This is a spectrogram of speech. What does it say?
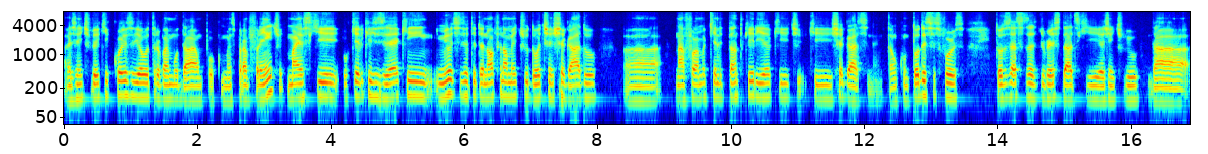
A gente vê que coisa e outra vai mudar um pouco mais para frente, mas que o que ele quis dizer é que em 1889 finalmente o judô tinha chegado uh, na forma que ele tanto queria que, que chegasse, né? Então, com todo esse esforço, todas essas adversidades que a gente viu, da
